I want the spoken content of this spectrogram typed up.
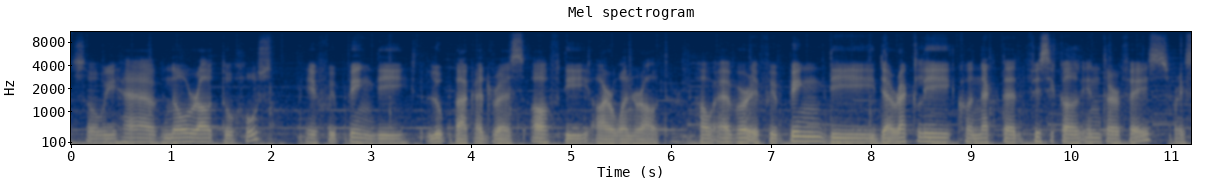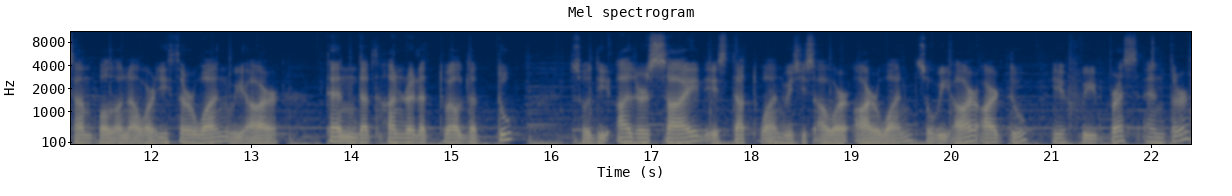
so we have no route to host if we ping the loopback address of the R1 router. However, if we ping the directly connected physical interface, for example, on our Ether1, we are 10.100.12.2. So the other side is that one, which is our R1. So we are R2. If we press enter,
